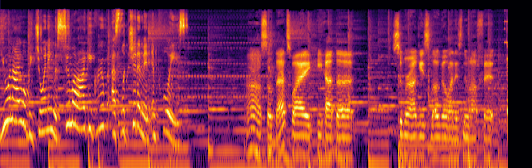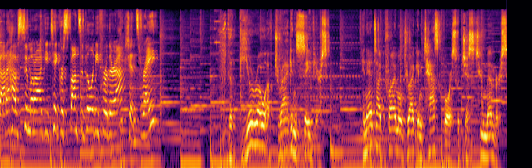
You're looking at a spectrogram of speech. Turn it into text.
you and I will be joining the Sumeragi group as legitimate employees. Oh, so that's why he had the Sumeragi's logo on his new outfit. Gotta have Sumeragi take responsibility for their actions, right? The Bureau of Dragon Saviors. An anti-primal dragon task force with just two members.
